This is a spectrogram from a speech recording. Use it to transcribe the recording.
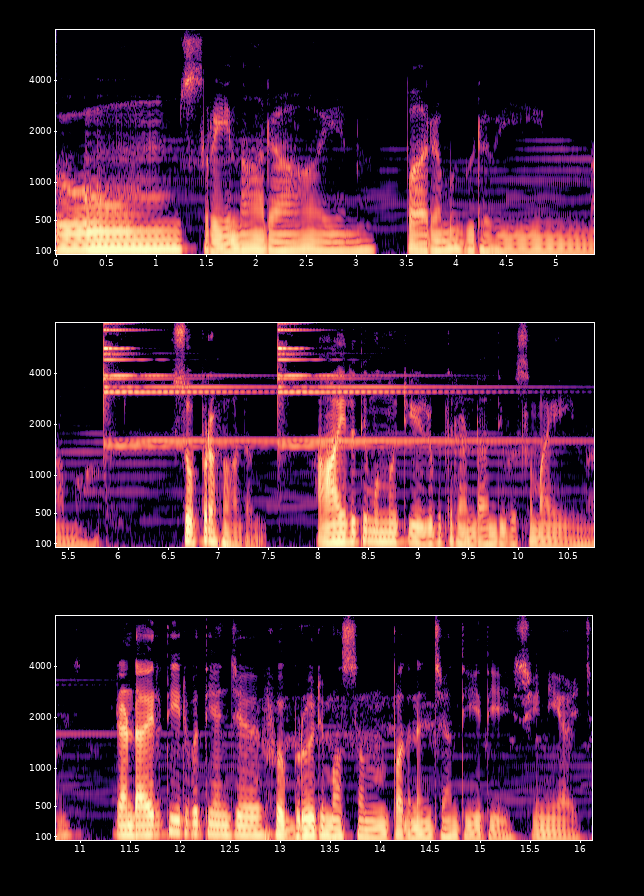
ഓം ശ്രീനാരായണ പരമഗുരവീ നമ. സുപ്രഭാതം. ആയിരത്തി മുന്നൂറ്റി എഴുപത്തി രണ്ടാം ദിവസമായ ഇന്ന് രണ്ടായിരത്തി ഇരുപത്തിയഞ്ച് ഫെബ്രുവരി മാസം പതിനഞ്ചാം തീയതി ശനിയാഴ്ച.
